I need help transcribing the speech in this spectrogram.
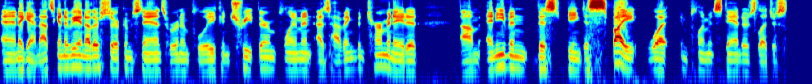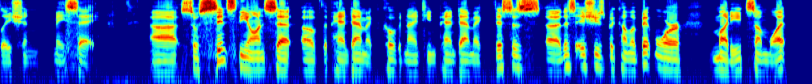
And again, that's going to be another circumstance where an employee can treat their employment as having been terminated, um, and even this being despite what employment standards legislation may say. Uh, so since the onset of the pandemic, COVID nineteen pandemic, this is uh, this issue's become a bit more muddied, somewhat.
